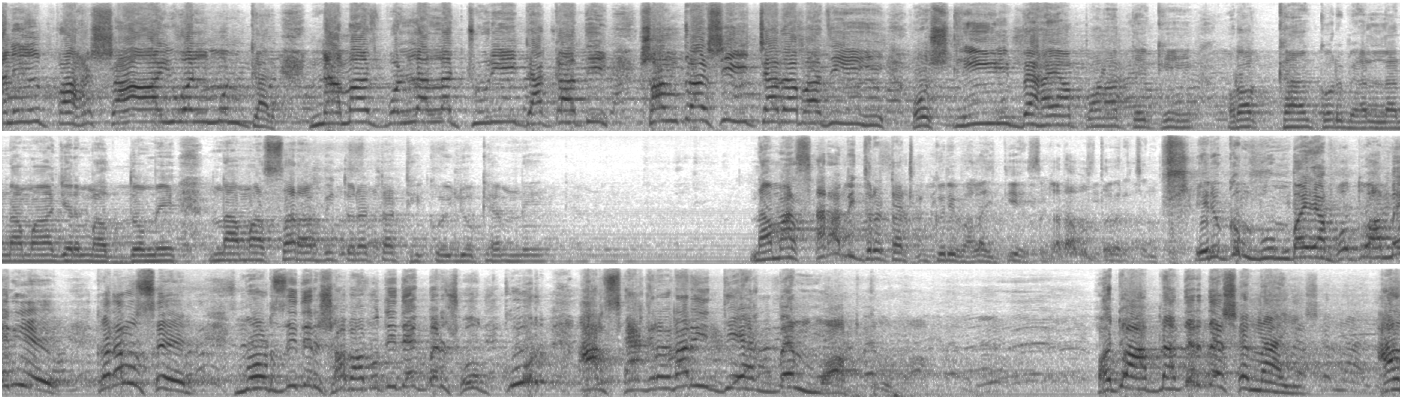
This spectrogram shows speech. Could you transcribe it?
আনিল ফাহশাই ওয়াল মুনকার। নামাজ পড়লে আল্লাহ চুরি, ডাকাতি, সন্ত্রাসী, চাঁদাবাজি, অশ্লীল বেহায়াপনা থেকে রক্ষা করবে আল্লাহ নামাজের মাধ্যমে। নামাজ সারা ভিতরেটা ঠিক হইল কেমনে? নামাজ সারা ভিতরটা ঠিক করে ভালাই দিয়েছে কথা বুঝতে পেরেছেন? এরকম মুম্বাইয়া ফতুয়া মেরিয়ে, কথা বুঝছেন? মসজিদের সভাপতি দেখবেন সত্তর আর সেক্রেটারি দেখবেন মতকুর হয়তো আপনাদের দেশে নাই, আর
